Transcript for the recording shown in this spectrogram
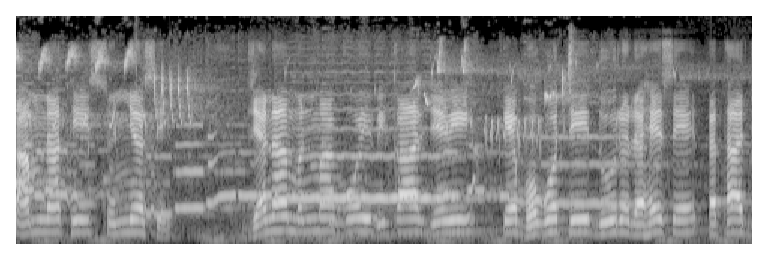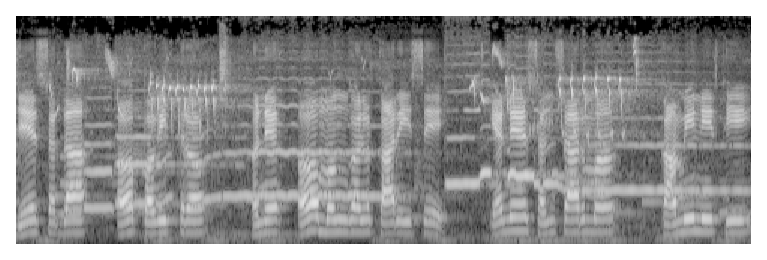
કામનાથી શૂન્ય છે. જેના મનમાં કોઈ વિકાર જેવી કે ભોગોથી દૂર રહે છે તથા જે સદા અપવિત્ર અને અમંગલકારી છે. એને સંસારમાં કામિનીથી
